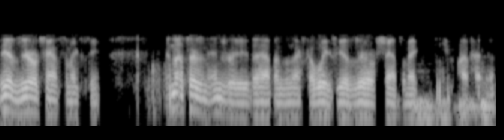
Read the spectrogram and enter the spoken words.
He has zero chance to make the team. Unless there's an injury that happens in the next couple weeks, he has zero chance to make the team, in my opinion.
